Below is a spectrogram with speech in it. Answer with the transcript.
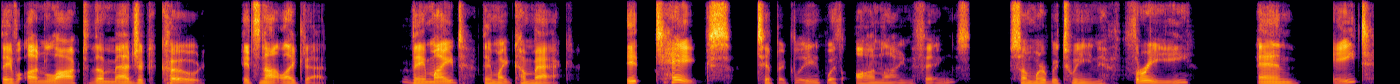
they've unlocked the magic code. It's not like that. They might, they might come back. It takes typically with online things somewhere between three and eight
